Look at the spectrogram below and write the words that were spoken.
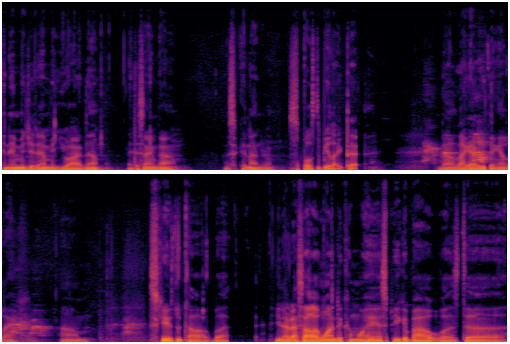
an image of them and you are them at the same time. It's a conundrum. It's supposed to be like that. You know, like everything in life. Um, excuse the dog, but you know, that's all I wanted to come on here and speak about was the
